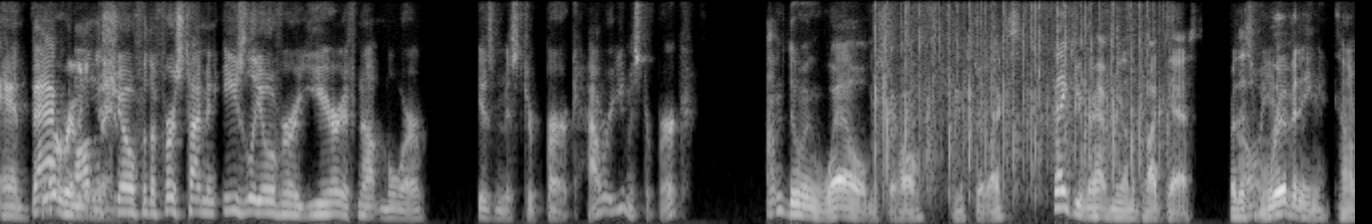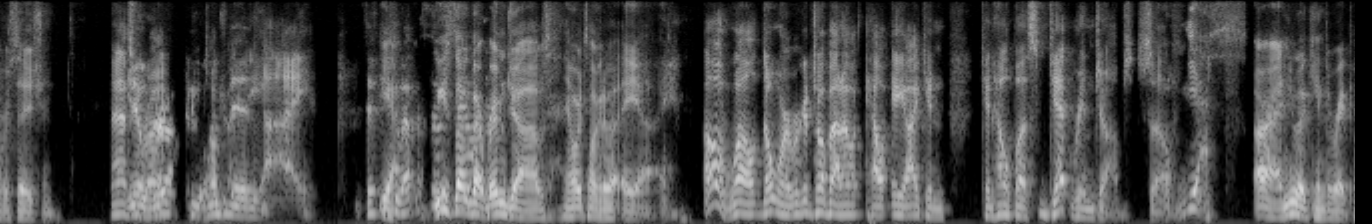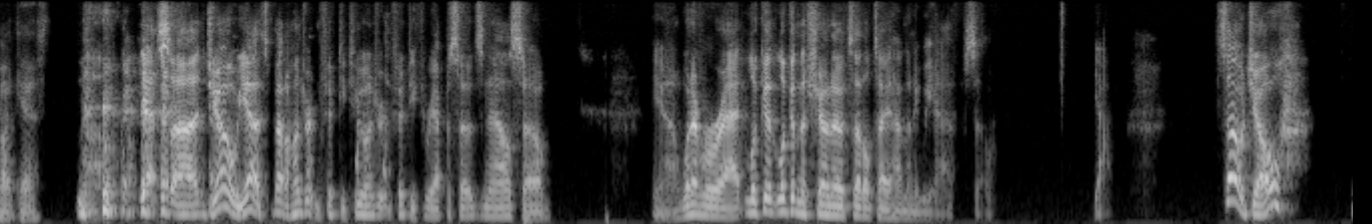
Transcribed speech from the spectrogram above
And back on the round. show for the first time in easily over a year, if not more, is Mr. Burke. How are you, Mr. Burke? I'm doing well, Mr. Hall, Mr. Lex. Thank you for having me on the podcast for this Oh, yeah. riveting conversation. That's You know, right. we're up to 100 AI. 52 Yeah, episodes. We used to talk about rim jobs. Now we're talking about AI. Oh well, don't worry. We're going to talk about how, how AI can can help us get rim jobs. So Yes. All right. I knew I came to the right podcast. Uh, yes, uh, Joe. Yeah, it's about 152, 153 episodes now. So, yeah, whatever we're at, look at look in the show notes. That'll tell you how many we have. So, yeah. So, Joe,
